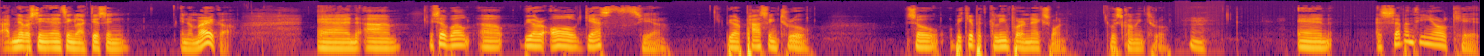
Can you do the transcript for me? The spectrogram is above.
I've never seen anything like this in in America." And um, he said, well, uh, we are all guests here. We are passing through. So we keep it clean for the next one who's coming through. Hmm. And a 17 year old kid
